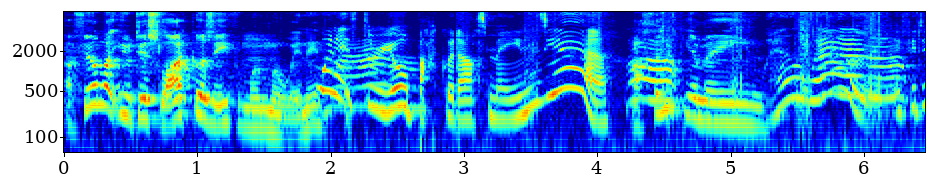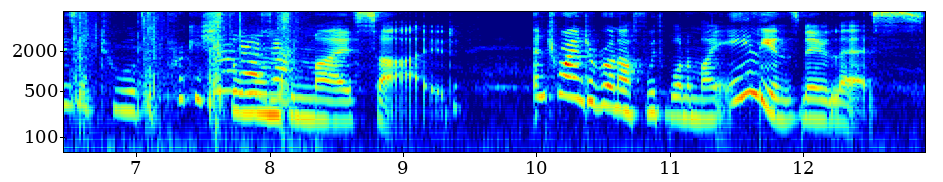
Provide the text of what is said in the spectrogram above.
I feel like you dislike us even when we're winning. When it's through your backward ass means, yeah. I think you mean. Well, well, if it isn't two of the prickish thorns in my side. And trying to run off with one of my aliens, no less.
